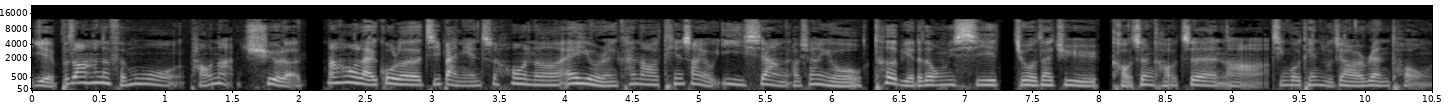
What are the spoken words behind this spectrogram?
也不知道他的坟墓跑哪去了。那后来过了几百年之后呢？哎，有人看到天上有异象，好像有特别的东西，就再去考证考证啊。经过天主教的认同，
